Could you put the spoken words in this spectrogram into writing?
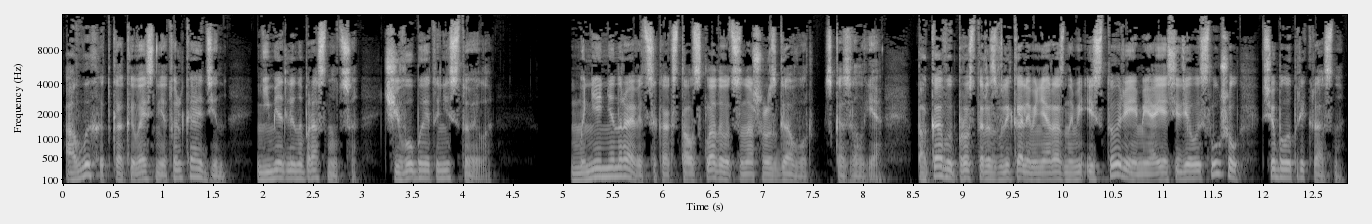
а выход, как и во сне, только один немедленно проснуться, чего бы это ни стоило. Мне не нравится, как стал складываться наш разговор, сказал я. Пока вы просто развлекали меня разными историями, а я сидел и слушал, все было прекрасно.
